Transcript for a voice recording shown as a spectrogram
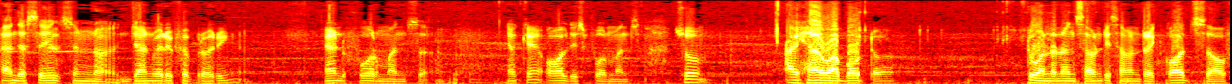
and the sales in January February and four months okay all these four months. So I have about uh, 277 records of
